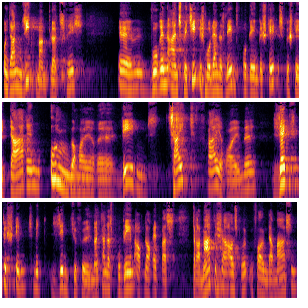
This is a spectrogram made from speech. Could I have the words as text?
Und dann sieht man plötzlich, äh, worin ein spezifisch modernes Lebensproblem besteht. Es besteht darin, ungeheure Lebenszeitfreiräume selbstbestimmt mit Sinn zu füllen. Man kann das Problem auch noch etwas dramatischer ausdrücken, folgendermaßen.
